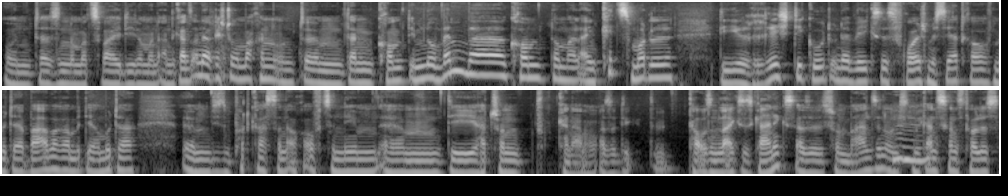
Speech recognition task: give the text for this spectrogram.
Und da sind nochmal zwei, die nochmal eine ganz andere Richtung machen. Und ähm, dann kommt im November kommt nochmal ein Kids-Model, die richtig gut unterwegs ist. Freue ich mich sehr drauf, mit der Barbara, mit ihrer Mutter, ähm, diesen Podcast dann auch aufzunehmen. Ähm, die hat schon, keine Ahnung, also die, 1000 Likes ist gar nichts. Also ist schon Wahnsinn und ist ein ganz, ganz tolles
